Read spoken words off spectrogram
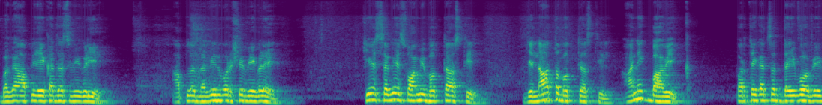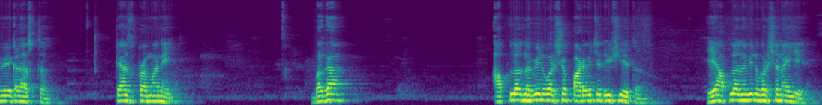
बघा आपली एकादश वेगळी आहे. आपलं नवीन वर्ष वेगळे जे सगळे स्वामी भक्त असतील जे नाथ भक्त असतील अनेक भाविक प्रत्येकाचं दैव वेगवेगळं असतं. त्याचप्रमाणे बघा आपलं नवीन वर्ष पाडव्याच्या दिवशी येतं. हे आपलं नवीन वर्ष नाही आहे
